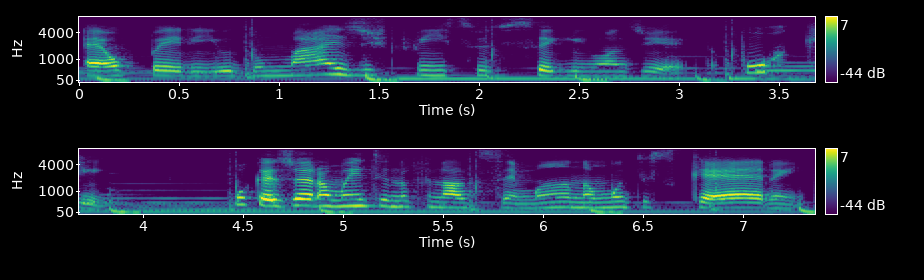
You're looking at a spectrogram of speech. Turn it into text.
é o período mais difícil de seguir uma dieta. Por quê? Porque geralmente no final de semana muitos querem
